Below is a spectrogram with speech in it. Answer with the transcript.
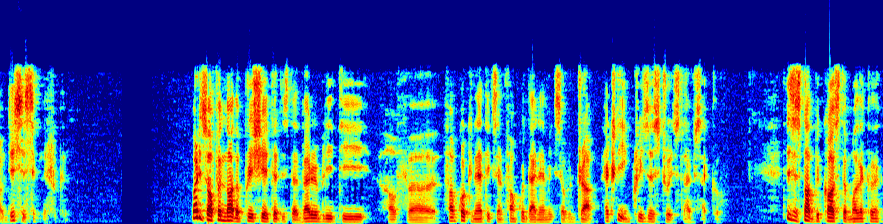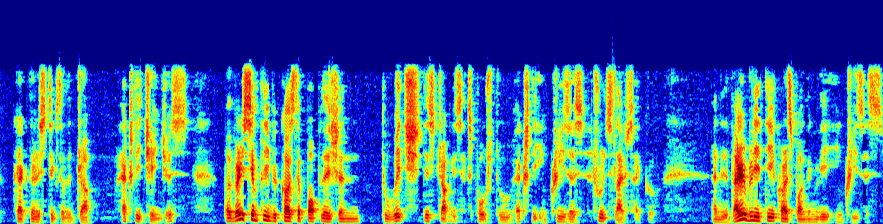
Now, this is significant. What is often not appreciated is the variability of uh, pharmacokinetics and pharmacodynamics of a drug actually increases through its life cycle. This is not because the molecular characteristics of the drug actually changes, but very simply because the population to which this drug is exposed to actually increases through its life cycle, and the variability correspondingly increases.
